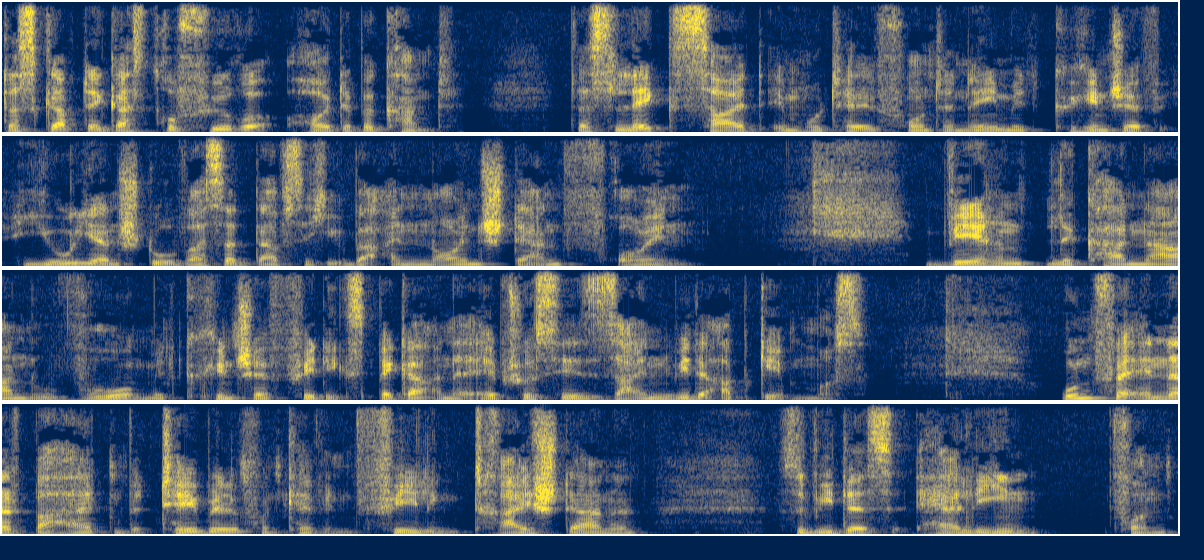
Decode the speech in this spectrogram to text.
Das gab der Gastroführer heute bekannt. Das Lakeside im Hotel Fontenay mit Küchenchef Julian Stohwasser darf sich über einen neuen Stern freuen. Während Le Canard Nouveau mit Küchenchef Felix Becker an der Elbchaussee seinen wieder abgeben muss. Unverändert behalten The Table von Kevin Fehling drei Sterne sowie das Herlin von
